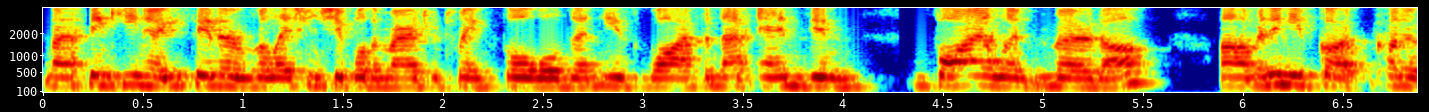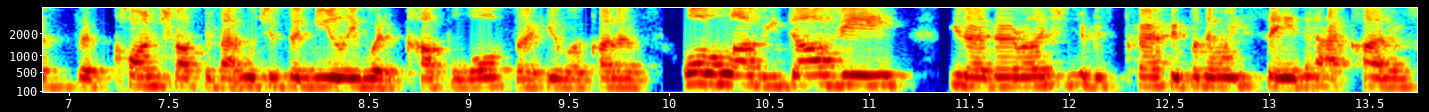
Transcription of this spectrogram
And I think, you know, you see the relationship or the marriage between Thorwald and his wife, and that ends in violent murder. Um, and then you've got kind of the contrast of that, which is a newlywed couple also who are kind of all lovey-dovey. You know, the relationship is perfect, but then we see that kind of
